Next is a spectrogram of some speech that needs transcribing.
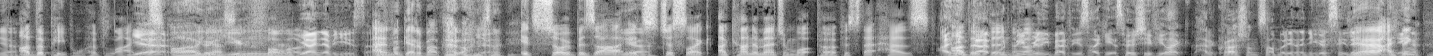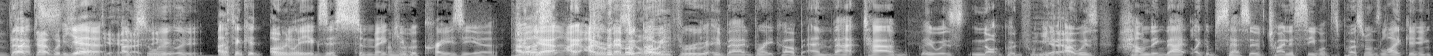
Yeah. other people have liked. Yeah. Oh, who yes, you yeah, yeah, yeah. follow. Yeah, I never used that. I and- forget about that honestly. It's so bizarre. Yeah. It's just like I can't imagine what purpose that has. I think other that than, would be uh, really bad for your psyche, especially if you like had a crush on somebody and then you go see them. Yeah, I liking think it. like that's- that would fuck Yeah, with your head. I think. Absolutely. I think it only exists to make you a crazier person. Uh, yeah, I, I remember Sure. going through a bad breakup, and that tab it was not good for me. Yeah. I was hounding that like obsessive, trying to see what this person was liking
